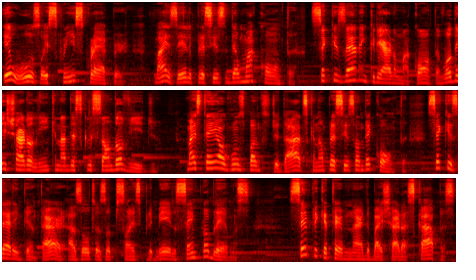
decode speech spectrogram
Eu uso o Screen Scrapper, mas ele precisa de uma conta. Se quiserem criar uma conta, vou deixar o link na descrição do vídeo. Mas tem alguns bancos de dados que não precisam de conta. Se quiserem tentar as outras opções primeiro, sem problemas. Sempre que terminar de baixar as capas,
